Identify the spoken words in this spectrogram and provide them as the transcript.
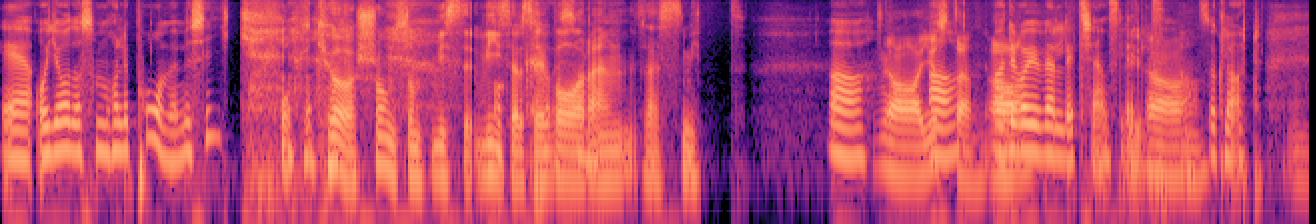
Eh, och jag då som håller på med musik. Och körsång som vis, visade sig vara en så här smitt... Ja, Ja, just ja, det. ja, det var ju väldigt känsligt Ja. såklart. Mm.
